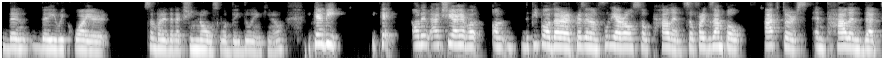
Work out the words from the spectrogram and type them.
then they require somebody that actually knows what they're doing, you know. It can be, it can, on it, actually I have a, on the people that are present on Phoode are also talent. So for example, actors and talent that,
